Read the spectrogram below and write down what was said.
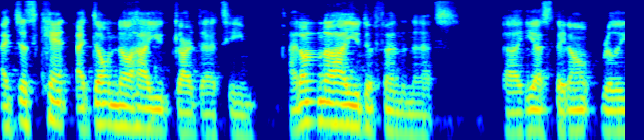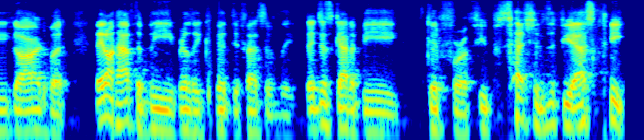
I just can't I don't know how you guard that team. I don't know how you defend the Nets. Uh, yes, they don't really guard, but they don't have to be really good defensively. They just got to be good for a few possessions, if you ask me.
